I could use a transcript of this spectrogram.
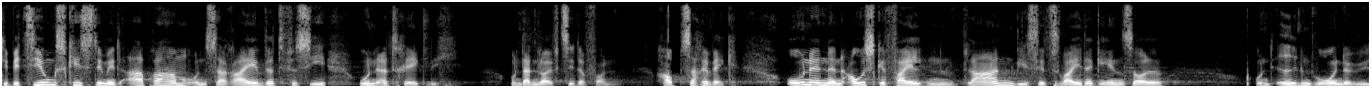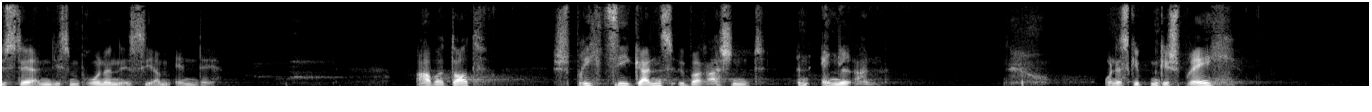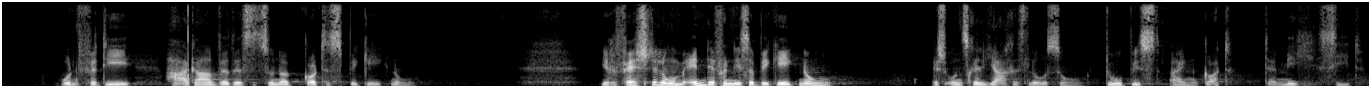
Die Beziehungskiste mit Abraham und Sarai wird für sie unerträglich. Und dann läuft sie davon. Hauptsache weg. Ohne einen ausgefeilten Plan, wie es jetzt weitergehen soll. Und irgendwo in der Wüste an diesem Brunnen ist sie am Ende. Aber dort spricht sie ganz überraschend einen Engel an. Und es gibt ein Gespräch und für die Hagar wird es zu einer Gottesbegegnung. Ihre Feststellung am Ende von dieser Begegnung ist unsere Jahreslosung. Du bist ein Gott, der mich sieht.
